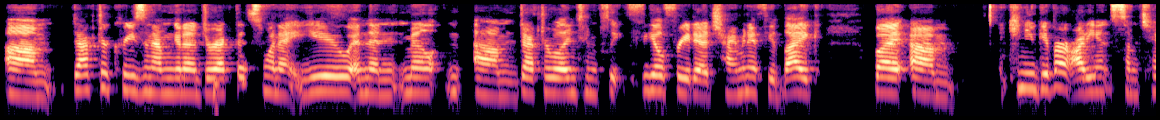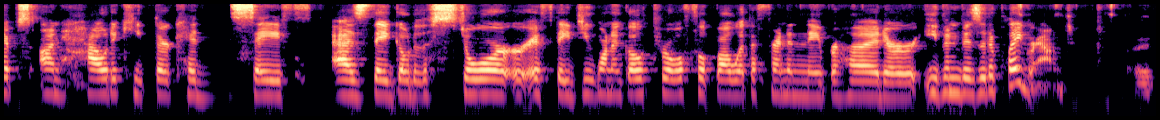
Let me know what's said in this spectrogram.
um, dr Krysan, i'm going to direct this one at you and then um, dr wellington feel free to chime in if you'd like. But um, can you give our audience some tips on how to keep their kids safe as they go to the store or if they do want to go throw a football with a friend in the neighborhood or even visit a playground? Right.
